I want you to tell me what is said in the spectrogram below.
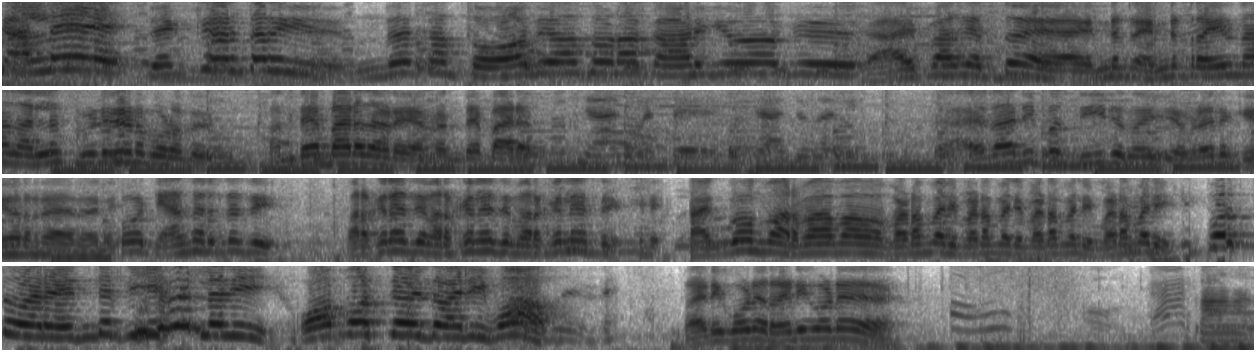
കള്ളേ, രക്ഷപ്പെടുത്തടി. എന്തൊക്കെ തോന്നിയാസോടാ കാണിക്കുന്നത് നോക്ക് വായ്പാക്ക് എത്തുവേ. എന്റെ എന്റെ ട്രെയിൻ നല്ല സ്പീഡിലാണ് പോണത്. വന്ദേ ഭാരത് ആണ് ഞാൻ വന്ദേ ഭാരത്. രാജധാനി. ഇപ്പൊ തീരുന്നു എവിടെയും കേറും രാജധാനി. ഓ ഞാൻ സ്ഥലത്തെത്തി. വർക്കലെത്തി വർക്കലെത്തി വർക്കലെത്തി. ടഗ് ഓഫ് വാർ വാ വാ വടംവലി വടംവലി വടംവലി വടംവലി ഇപ്പുറത്ത് വരെ എന്റെ ടീമല്ല നീ. ഓപ്പോസിറ്റ് ആയിട്ട് വലി പോ റെഡി കോഡ് റെഡി കോഡ് കാണാൻ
